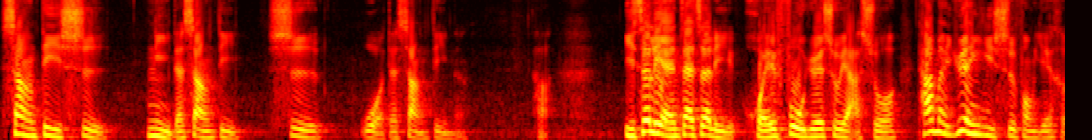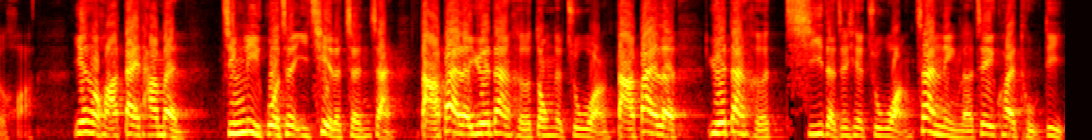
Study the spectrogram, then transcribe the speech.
上帝是你的上帝，是我的上帝呢？以色列人在这里回复约书亚说，他们愿意侍奉耶和华，耶和华带他们经历过这一切的征战，打败了约旦河东的诸王，打败了。约旦河西的这些诸王占领了这一块土地，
